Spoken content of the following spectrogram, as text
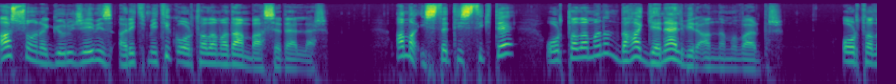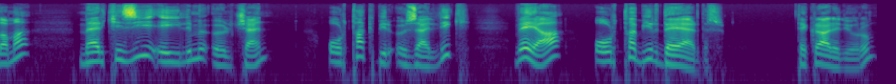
az sonra göreceğimiz aritmetik ortalamadan bahsederler. Ama istatistikte ortalamanın daha genel bir anlamı vardır. Ortalama, merkezi eğilimi ölçen ortak bir özellik veya orta bir değerdir. Tekrar ediyorum.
